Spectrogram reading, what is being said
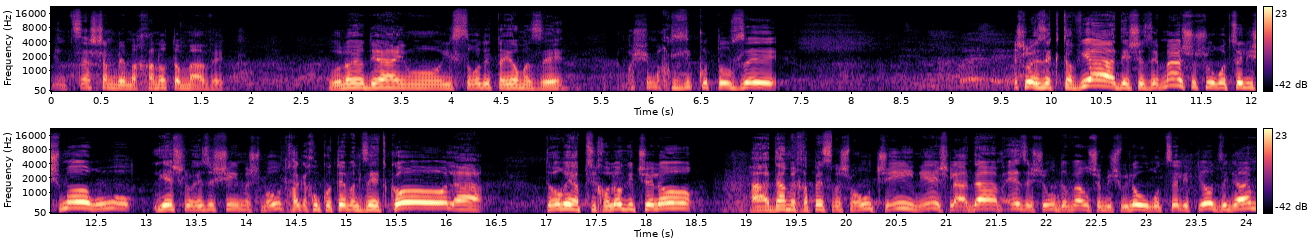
נמצא שם במחנות המוות, והוא לא יודע אם הוא ישרוד את היום הזה, מה שמחזיק אותו זה... יש לו איזה כתב יד, יש איזה משהו שהוא רוצה לשמור, הוא, יש לו איזושהי משמעות, אחר כך הוא כותב על זה את כל התיאוריה הפסיכולוגית שלו, האדם מחפש משמעות, שאם יש לאדם איזשהו דבר שבשבילו הוא רוצה לחיות, זה גם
